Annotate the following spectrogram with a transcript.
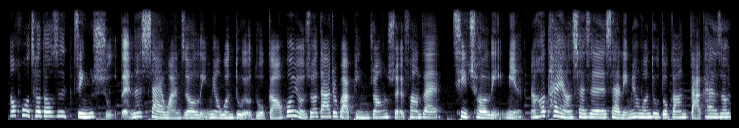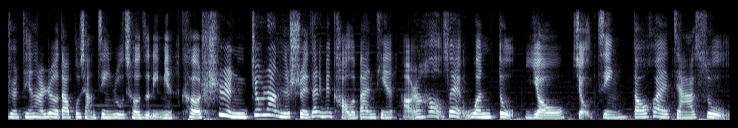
那货车都是金属的，那晒完之后里面温度有多高？或者有时候大家就把瓶装水放在汽车里面，然后太阳晒晒晒晒，里面温度多高？你打开的时候觉得天啊，热到不想进入车子里面。可是你就让你的水在里面烤了半天，好，然后所以温度、油、酒精都会加速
